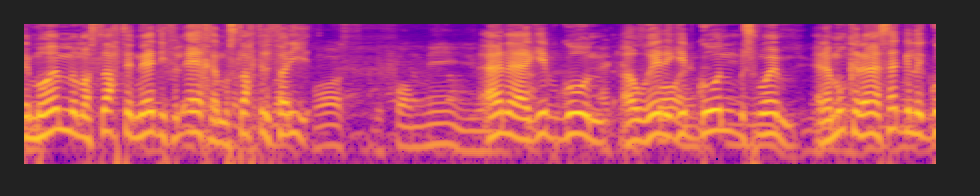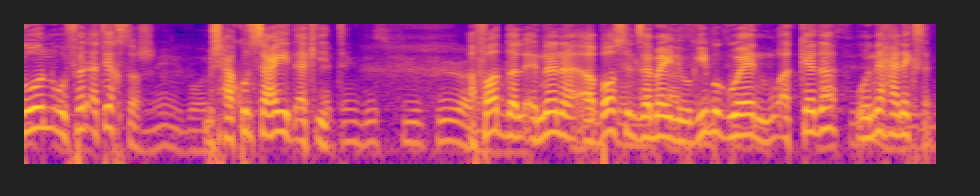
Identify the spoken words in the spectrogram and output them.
المهم مصلحة النادي في الآخر مصلحة الفريق. أنا أجيب جون أو غيري يجيب جون مش مهم. أنا ممكن أنا أسجل الجون والفرقة تخسر. مش هكون سعيد أكيد. أفضل إن أنا أباصي لزمايلي وأجيب جوان مؤكدة وإن إحنا هنكسب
